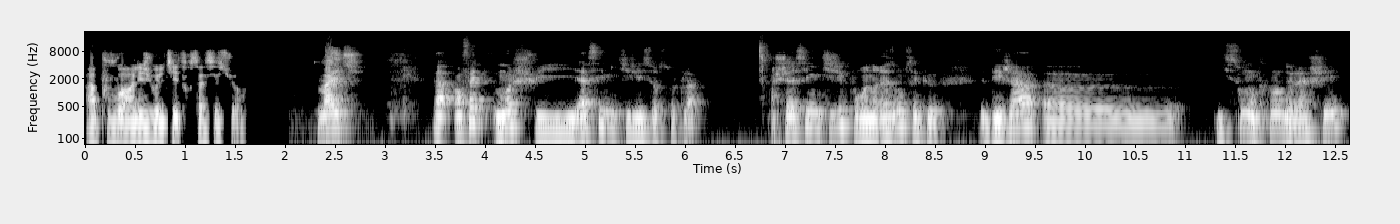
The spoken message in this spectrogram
à pouvoir aller jouer le titre, ça c'est sûr. Mike? Bah, en fait, moi, je suis assez mitigé sur ce truc-là. Je suis assez mitigé pour une raison, c'est que déjà, euh, ils sont en train de lâcher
